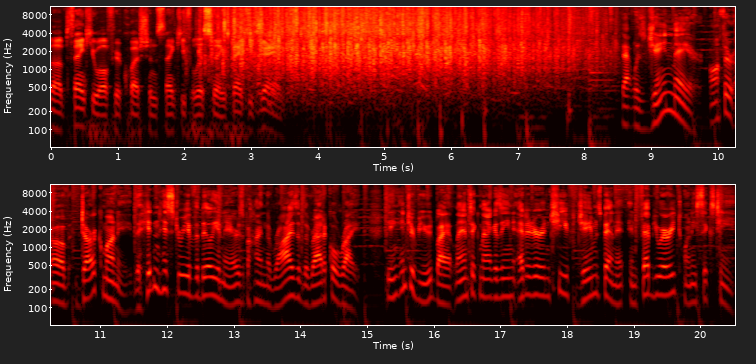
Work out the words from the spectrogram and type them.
uh, thank you all for your questions. Thank you for listening. Thank you, Jane. That was Jane Mayer, author of Dark Money The Hidden History of the Billionaires Behind the Rise of the Radical Right, being interviewed by Atlantic Magazine editor in chief James Bennet in February 2016.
